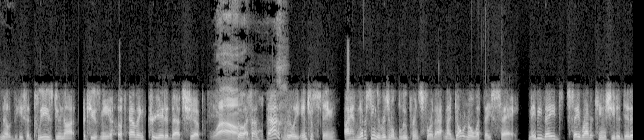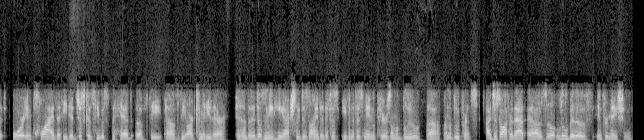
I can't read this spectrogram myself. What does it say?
No, he said, please do not accuse me of having created that ship. Wow. So I found that really interesting. I have never seen the original blueprints for that, and I don't know what they say. Maybe they'd say Robert Kinoshita did it, or imply that he did, just because he was the head of the of the art committee there. And but it doesn't mean he actually designed it, if his, even if his name appears on the blue uh, on the blueprints. I just offer that as a little bit of information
